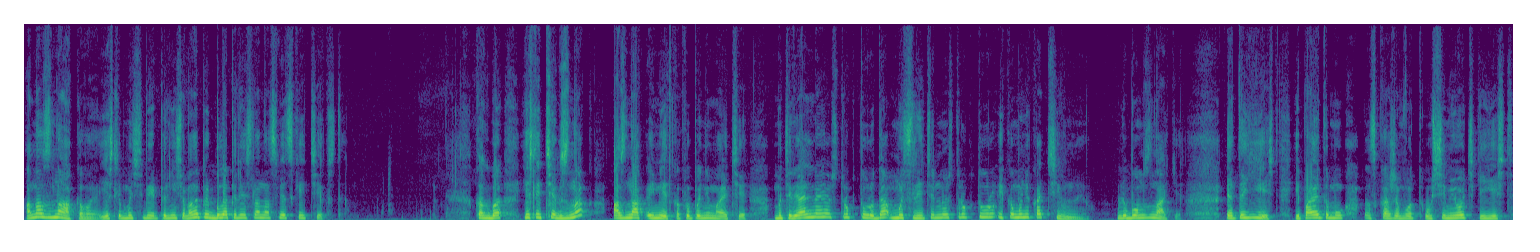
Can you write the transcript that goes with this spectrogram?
она знаковая, если мы себе перенесем. Она была перенесена на светские тексты. Как бы, если текст знак, а знак имеет, как вы понимаете, материальную структуру, да, мыслительную структуру и коммуникативную в любом знаке. Это есть. И поэтому, скажем, вот у семиотики есть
